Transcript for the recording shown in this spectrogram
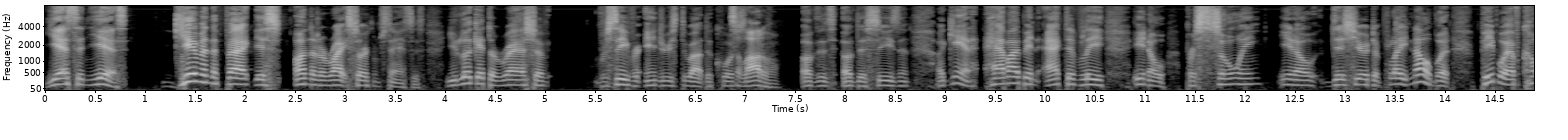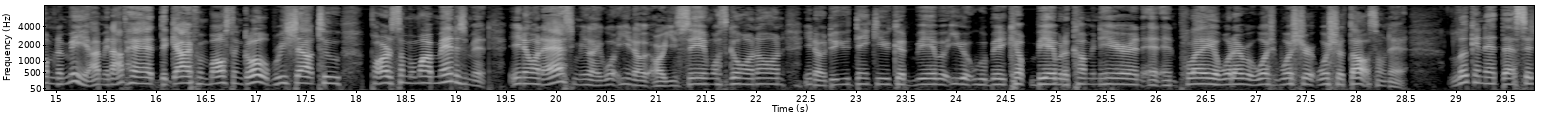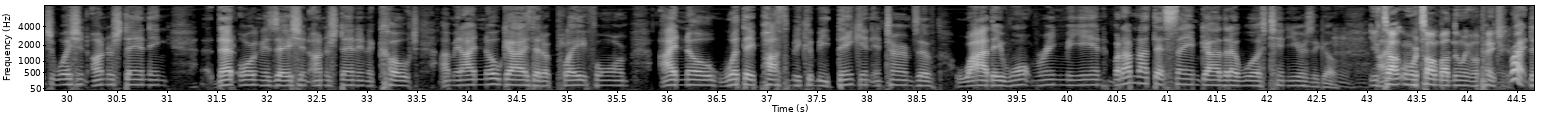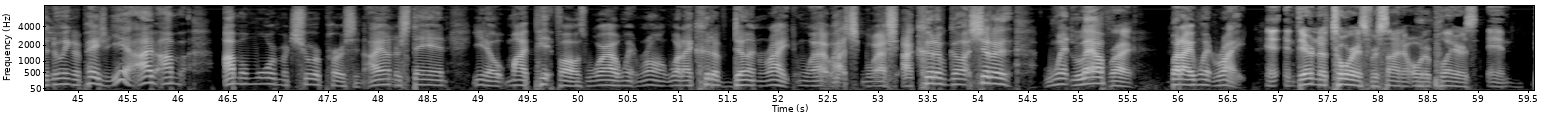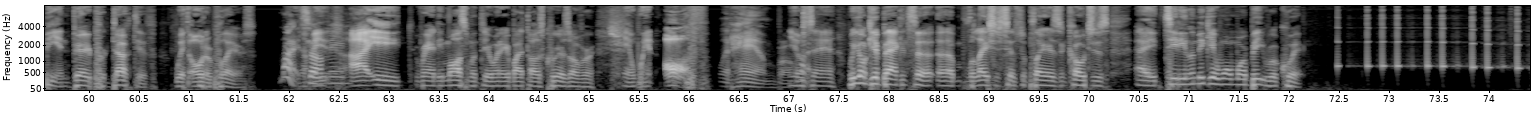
Yes and yes. Given the fact it's under the right circumstances. You look at the rash of receiver injuries throughout the course It's a lot of them. Of this of this season. Again, have I been actively, you know, pursuing, you know, this year to play? No, but people have come to me. I mean, I've had the guy from Boston Globe reach out to part of some of my management, you know, and ask me like, what, you know, are you seeing what's going on? You know, do you think you could be able you would be be able to come in here and, and, and play or whatever? What's what's your what's your thoughts on that? Looking at that situation, understanding that organization, understanding the coach. I mean, I know guys that have played for him. I know what they possibly could be thinking in terms of why they won't bring me in. But I'm not that same guy that I was 10 years ago. Mm-hmm. You I- talk when we're talking about New England Patriots. Right, the New England Patriots. Yeah, I, I'm I'm a more mature person. I mm-hmm. understand, you know, my pitfalls, where I went wrong, what I could have done right. I, I, I could have gone, should have went left, Right. but I went right. And, and they're notorious for signing older players and being very productive with older players. Right. I so mean, I mean, i.e., Randy Moss went there when everybody thought his career was over and went off. went ham, bro. You know what I'm saying? We're going to get back into uh, relationships with players and coaches. Hey, TD, let me get one more beat real quick.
